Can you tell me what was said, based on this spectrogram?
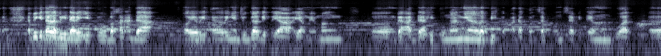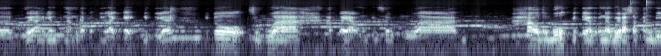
Tapi kita lebih dari itu. Bahkan ada teori-teorinya juga gitu ya yang memang nggak uh, ada hitungannya lebih kepada konsep-konsep itu yang membuat uh, gue akhirnya pernah mendapat nilai E gitu ya. Itu sebuah apa ya mungkin sebuah hal terburuk gitu yang pernah gue rasakan di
